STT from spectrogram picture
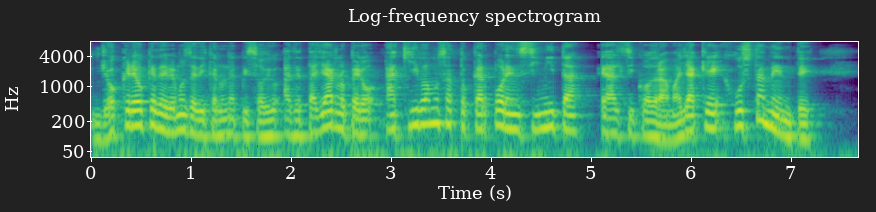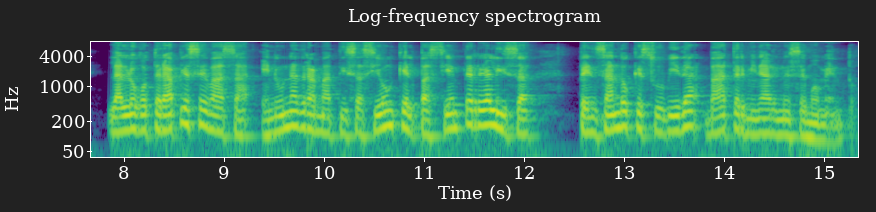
yo creo que debemos dedicar un episodio a detallarlo, pero aquí vamos a tocar por encimita al psicodrama, ya que justamente La logoterapia se basa en una dramatización que el paciente realiza pensando que su vida va a terminar en ese momento.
